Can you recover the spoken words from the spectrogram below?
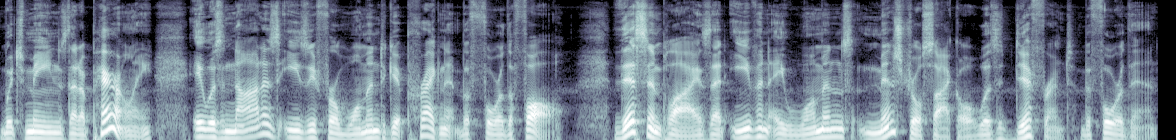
which means that apparently it was not as easy for a woman to get pregnant before the fall. This implies that even a woman's menstrual cycle was different before then.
